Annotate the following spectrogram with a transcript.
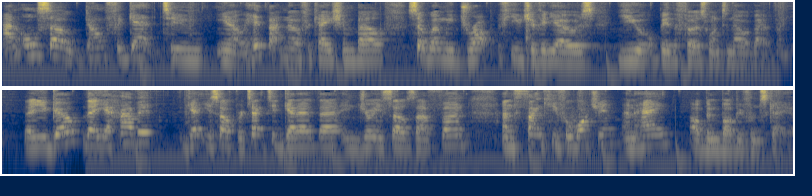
And also, don't forget to, you know, hit that notification bell so when we drop future videos, you'll be the first one to know about them. There you go. There you have it. Get yourself protected, get out there, enjoy yourselves, have fun, and thank you for watching. And hey, I've been Bobby from Skate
